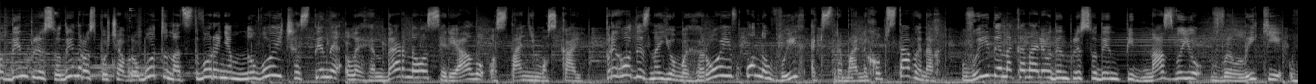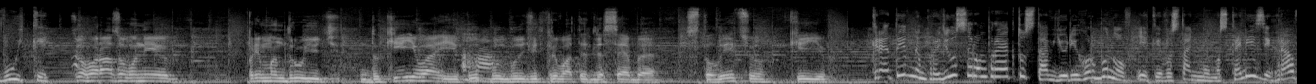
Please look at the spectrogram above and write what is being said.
1 плюс 1 розпочав роботу над створенням нової частини легендарного серіалу Останній москаль. Пригоди знайомих героїв у нових екстремальних обставинах вийде на каналі 1 плюс 1 під назвою Великі вуйки. Цього разу вони примандрують до Києва і тут Ага. бу- будуть відкривати для себе столицю, Київ. Креативним продюсером проекту став Юрій Горбунов, який в останньому москалі зіграв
